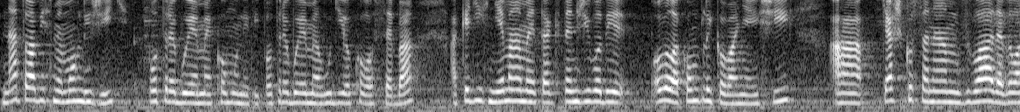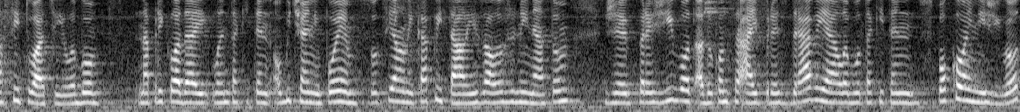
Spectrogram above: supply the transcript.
na to, aby sme mohli žiť, potrebujeme komunity, potrebujeme ľudí okolo seba a keď ich nemáme, tak ten život je oveľa komplikovanejší a ťažko sa nám zvláda veľa situácií, lebo napríklad aj len taký ten obyčajný pojem sociálny kapitál je založený na tom, že pre život a dokonca aj pre zdravie alebo taký ten spokojný život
